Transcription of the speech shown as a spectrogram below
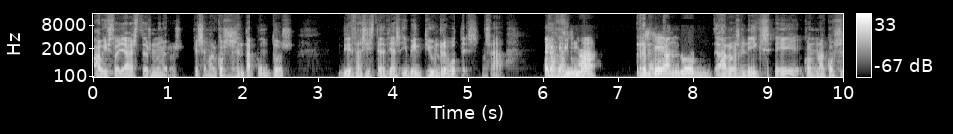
ha visto ya estos números, que se marcó 60 puntos, 10 asistencias y 21 rebotes. O sea, pero que encima remontando a los Knicks eh, con una cosa,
